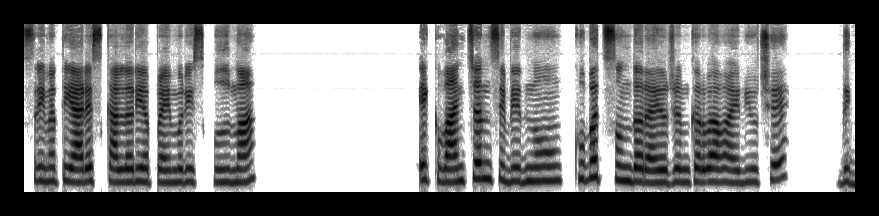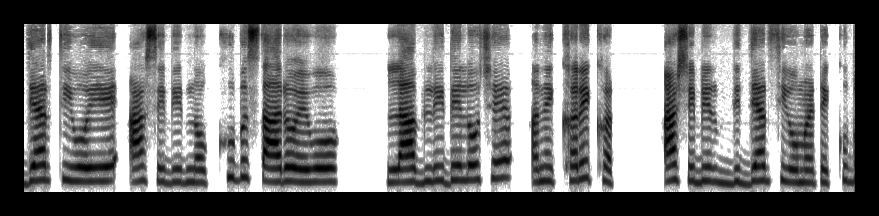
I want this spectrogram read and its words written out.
Shrimati R S Kalaria primary સ્કૂલમાં એક વાંચન શિબિરનું ખૂબ જ સુંદર આયોજન કરવામાં આવ્યું છે. વિદ્યાર્થીઓએ આ શિબિરનો ખૂબ સારો એવો લાભ લીધેલો છે અને ખરેખર આ શિબિર વિદ્યાર્થીઓ માટે ખૂબ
